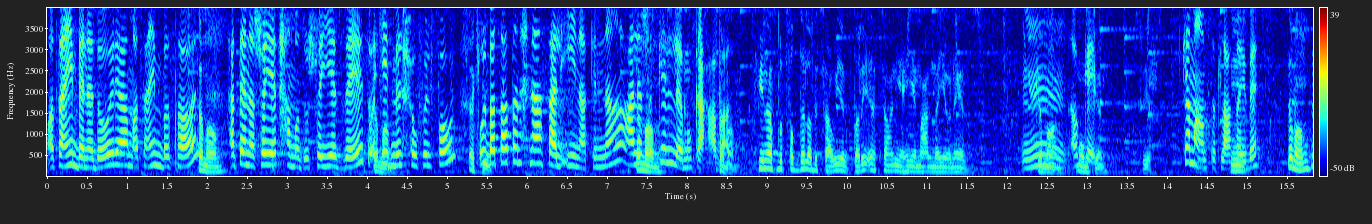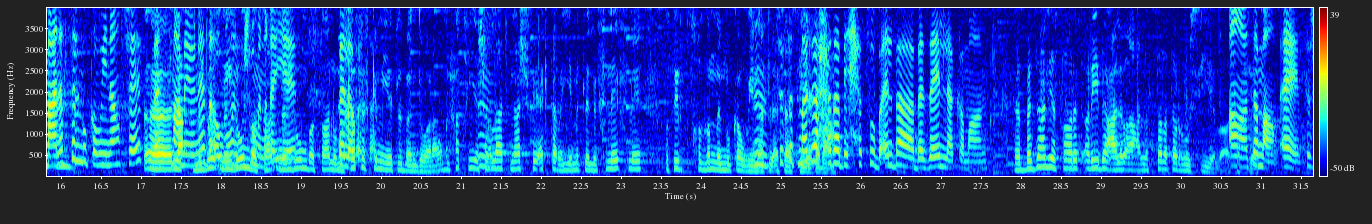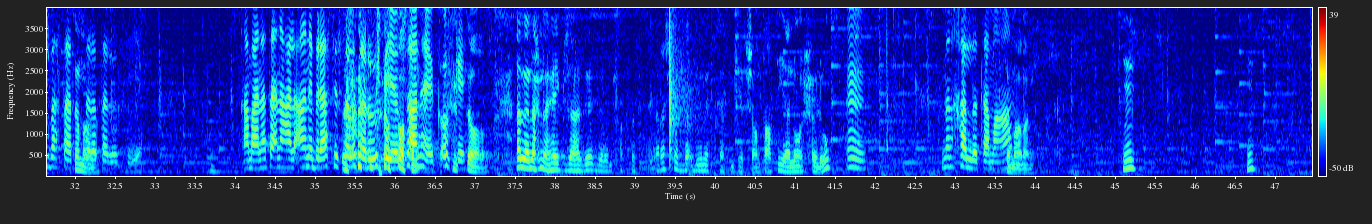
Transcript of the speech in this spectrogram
مقطعين بندورة مقطعين بصل تمام. حطينا شوية حمض وشوية زيت وأكيد تمام. ملح وفلفل أكيد. والبطاطا نحن سالقينها كنا على تمام. شكل مكعبات تمام في ناس بتفضلها بساويها بطريقة ثانية هي مع المايونيز كمان okay. ممكن تصير كمان بتطلع طيبة تمام. مع نفس المكونات شيف بس آه مع مايونيز أو من دون بصل من دون بصل وبنخفف. كمية البندورة وبنحط فيها شغلات ناشفة أكثر هي مثل الفليفلة بصير تدخل ضمن المكونات الأساسية شفت مرة. حدا بيحطوا بقلبها بازيلا كمان. بازيلا صارت قريبة على على السلطة الروسية بقى آه. تمام. إيه بتشبه صارت. السلطة الروسية. آه، معناتها أنا علقانه براسي سلطه روسيه مشان هيك. okay. تمام. هلا نحن هيك جاهزة إذا بنحط بس رشة بقدونس خفيفة مشان تعطيها لون حلو. بنخلطها معها تماما. هم؟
